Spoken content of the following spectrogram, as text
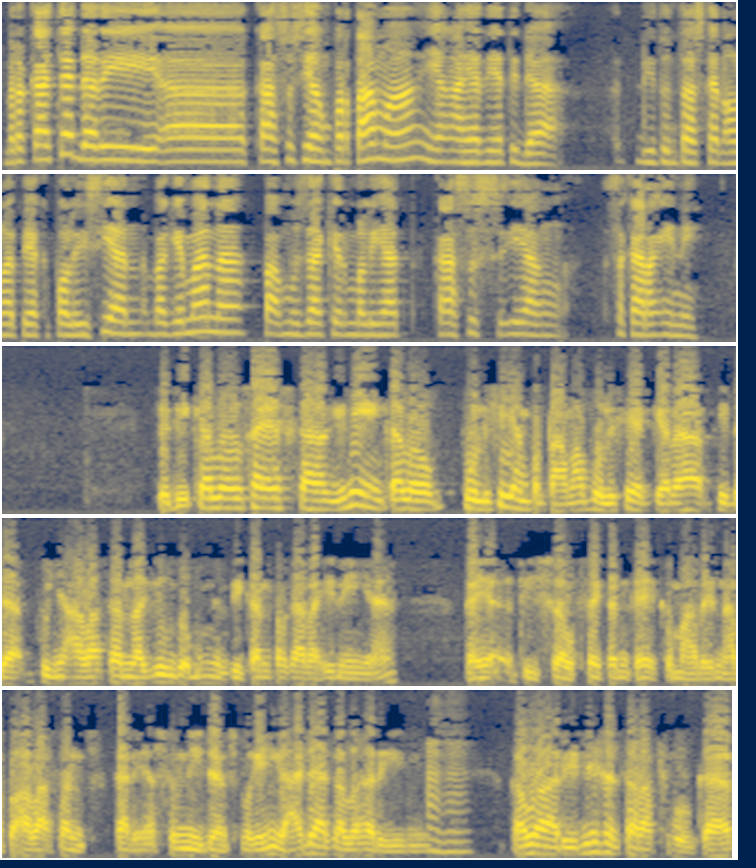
berkaca dari uh, kasus yang pertama yang akhirnya tidak dituntaskan oleh pihak kepolisian, bagaimana Pak Muzakir melihat kasus yang sekarang ini? Jadi kalau saya sekarang ini, kalau polisi yang pertama, polisi saya kira tidak punya alasan lagi untuk menghentikan perkara ini ya kayak diselesaikan kayak kemarin atau alasan karya seni dan sebagainya nggak ada kalau hari ini. Uh -huh. Kalau hari ini secara vulgar,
